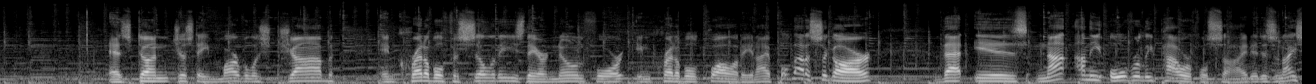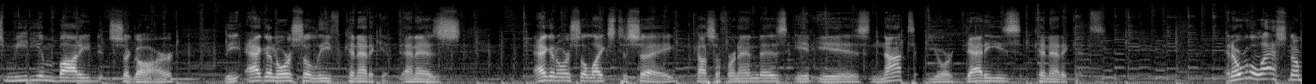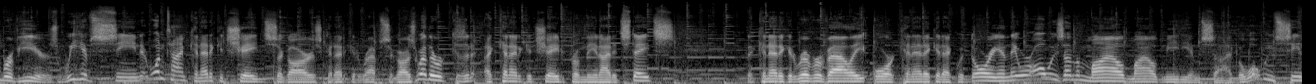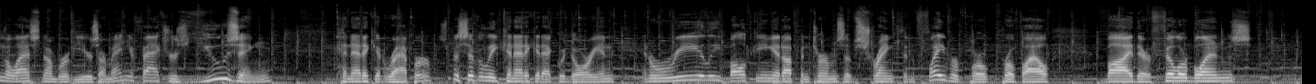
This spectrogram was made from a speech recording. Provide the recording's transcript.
has done just a marvelous job. Incredible facilities. They are known for incredible quality. And I pulled out a cigar that is not on the overly powerful side. It is a nice medium bodied cigar, the Aganorsa Leaf Connecticut. And as Aganorsa likes to say, Casa Fernandez, it is not your daddy's Connecticut. And over the last number of years, we have seen at one time Connecticut Shade cigars, Connecticut Wrap cigars, whether a Connecticut Shade from the United States, the Connecticut River Valley, or Connecticut Ecuadorian, they were always on the mild, mild, medium side. But what we've seen the last number of years are manufacturers using Connecticut wrapper, specifically Connecticut Ecuadorian, and really bulking it up in terms of strength and flavor pro- profile by their filler blends,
